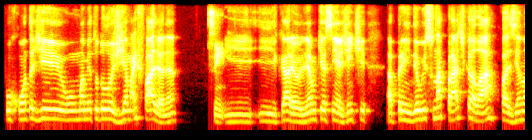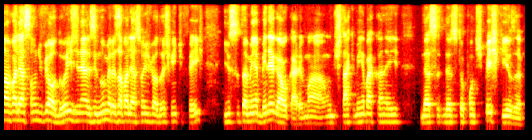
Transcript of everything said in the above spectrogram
por conta de uma metodologia mais falha, né? Sim. E, e, cara, eu lembro que assim, a gente aprendeu isso na prática lá, fazendo a avaliação de VO2, né, as inúmeras avaliações de VO2 que a gente fez. Isso também é bem legal, cara. Uma, um destaque bem bacana aí dessa, desse teu ponto de pesquisa.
